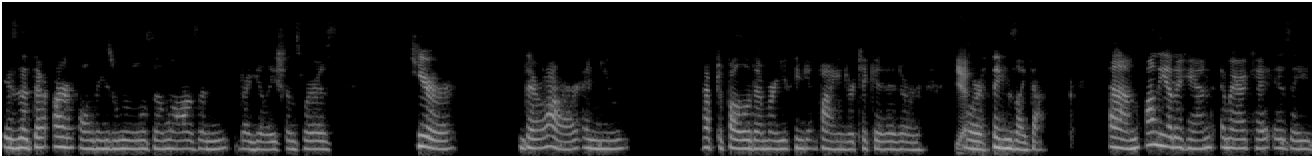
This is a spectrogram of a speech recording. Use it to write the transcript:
is that there aren't all these rules and laws and regulations, whereas here there are, and you have to follow them or you can get fined or ticketed or Yeah. or things like that. Um, on the other hand, America is a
